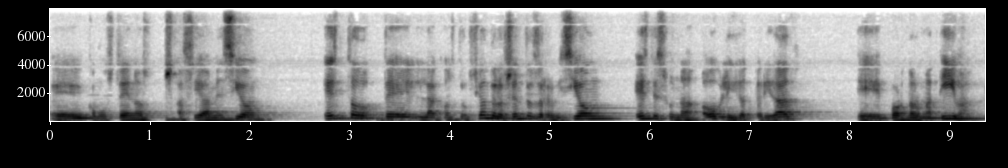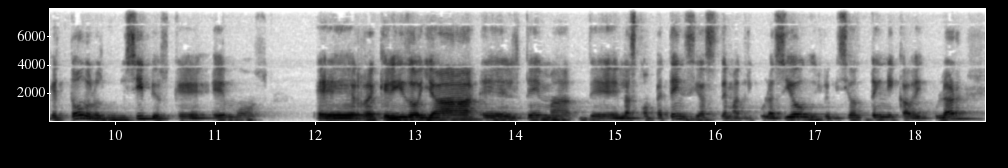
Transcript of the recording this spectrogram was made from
eh, como usted nos hacía mención, esto de la construcción de los centros de revisión, esta es una obligatoriedad eh, por normativa, que todos los municipios que hemos eh, requerido ya el tema de las competencias de matriculación y revisión técnica vehicular,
